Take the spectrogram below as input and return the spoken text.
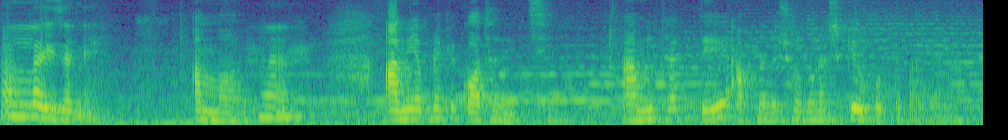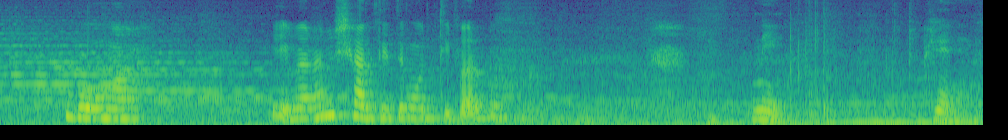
আল্লাহই জানে। আম্মা হ্যাঁ। আমি আপনাকে কথা দিচ্ছি। আমি থাকতে আপনাদের সর্বনাশ কেউ করতে পারবে না। বৌমা এবার আমি শান্তিতে মরতে পারব। নিন খেয়ে নিন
